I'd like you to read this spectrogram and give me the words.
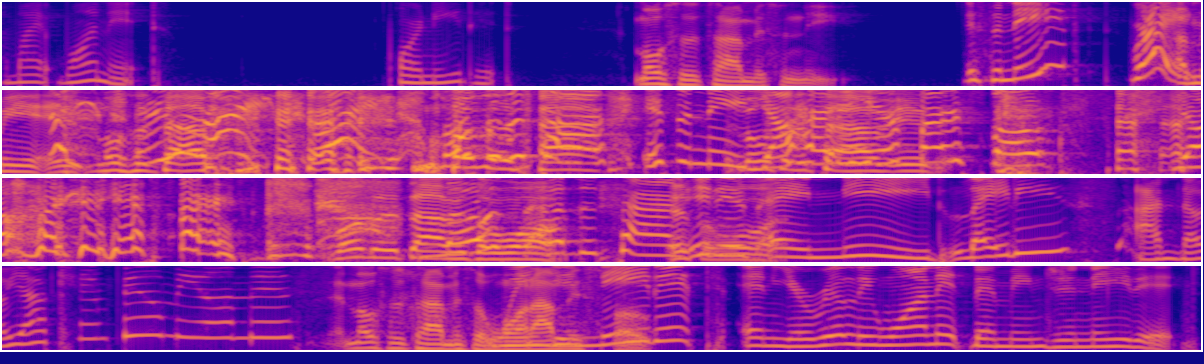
I might want it or need it. Most of the time, it's a need. It's a need, right? I mean, it, most of the time, right, right. Most, of the time, it's a need. Y'all heard it here is- first, folks. Y'all heard it here first. most of the time, Most it's a want. Most of the time, It's a it is want. a need. Ladies, I know y'all can feel me on this. most of the time, it's a When want. I you misspoke. need it and you really want it, that means you need it.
